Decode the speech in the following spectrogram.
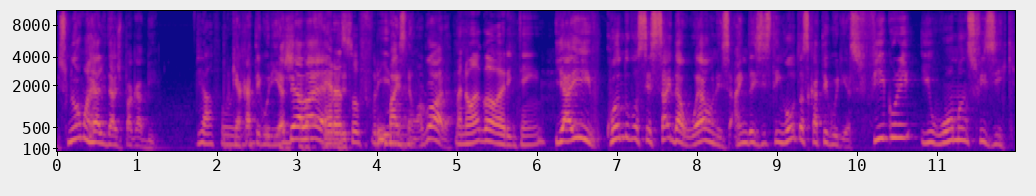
Isso não é uma realidade pra Gabi. Já foi. Porque a categoria dela é. Era sofrido. Mas não agora. Mas não agora, entende? E aí, quando você sai da wellness, ainda existem outras categorias. Figure e Woman's Physique.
